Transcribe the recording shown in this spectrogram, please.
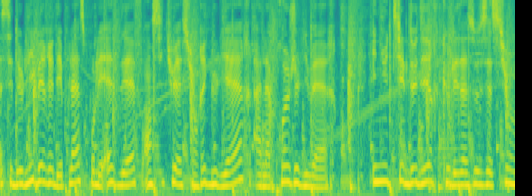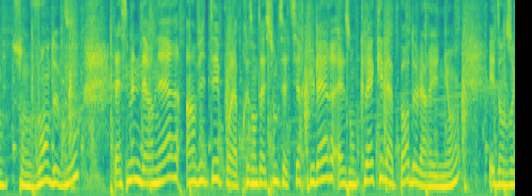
c'est de libérer des places pour les SDF en situation régulière à l'approche de l'hiver. Inutile de dire que les associations sont vent debout. La semaine dernière, invitées pour la présentation de cette circulaire, elles ont claqué la porte de la réunion et dans un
